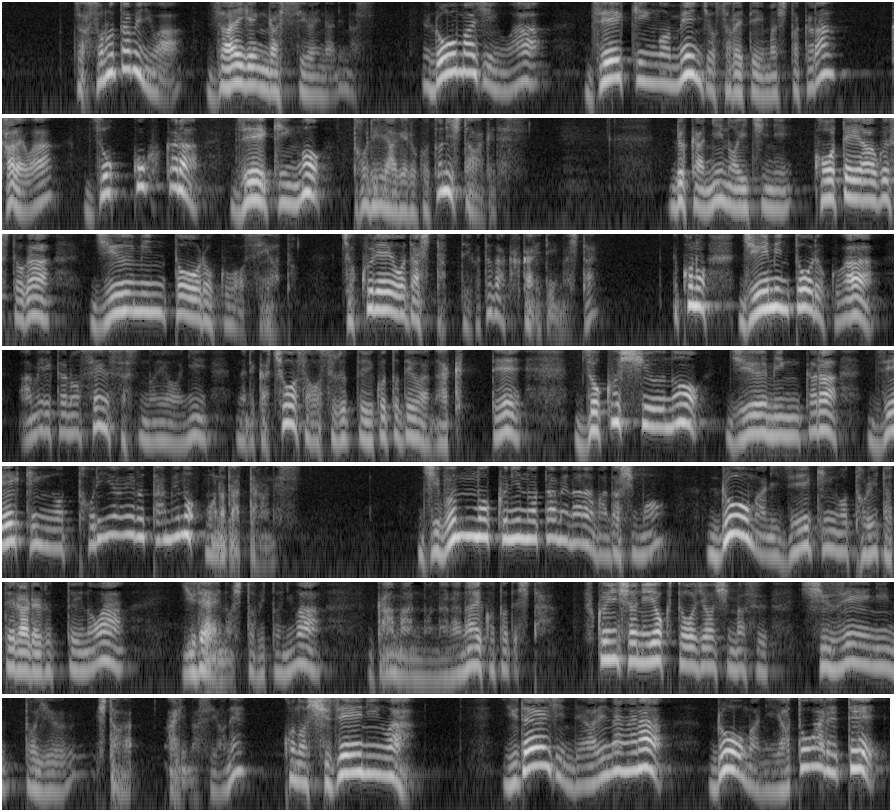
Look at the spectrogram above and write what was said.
じゃあそのためには財源が必要になります。ローマ人は税金を免除されていましたから彼は属国から税金を取り上げることにしたわけです。ルカ2の1に皇帝アウグストが住民登録をせよと勅令を出したということが書かれていました。この住民登録はアメリカのセンサスのように何か調査をするということではなくて属州の住民から税金を取り上げるためのものだったのです。自分の国のためならまだしもローマに税金を取り立てられるというのはユダヤの人々には我慢のならないことでした。福音書によく登場します酒税人という人がありますよね。この酒税人はユダヤ人でありながらローマに雇われて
